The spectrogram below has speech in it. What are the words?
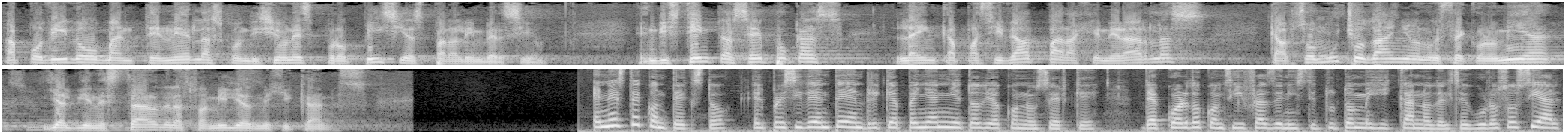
ha podido mantener las condiciones propicias para la inversión. En distintas épocas, la incapacidad para generarlas causó mucho daño a nuestra economía y al bienestar de las familias mexicanas. En este contexto, el presidente Enrique Peña Nieto dio a conocer que, de acuerdo con cifras del Instituto Mexicano del Seguro Social,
